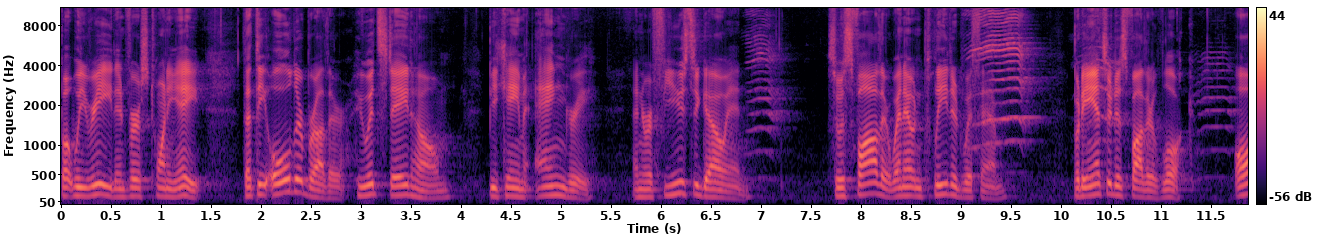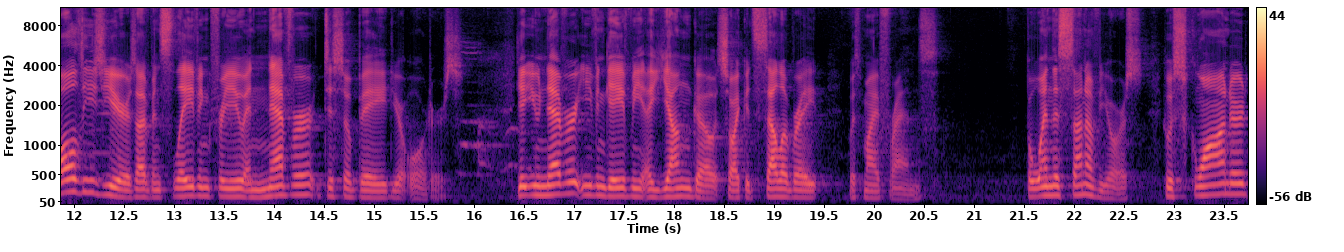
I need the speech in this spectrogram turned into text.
But we read in verse 28 that the older brother, who had stayed home, became angry and refused to go in. So his father went out and pleaded with him. But he answered his father, Look, all these years I've been slaving for you and never disobeyed your orders. Yet you never even gave me a young goat so I could celebrate with my friends. But when this son of yours, who has squandered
